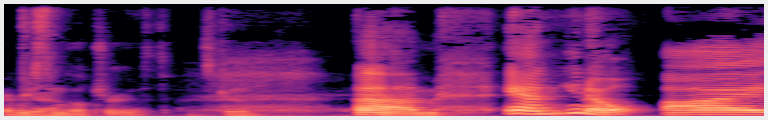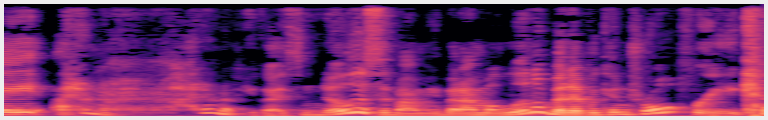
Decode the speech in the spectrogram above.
every Yeah. single truth. That's good. Um, and you know, I I don't know. I don't know if you guys know this about me, but I'm a little bit of a control freak.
